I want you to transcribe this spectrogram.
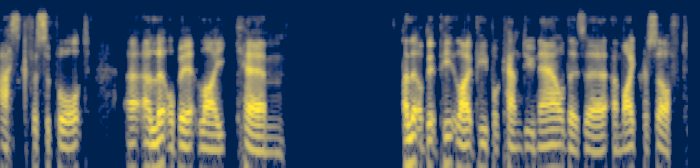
ask for support, a, little bit like um, a little bit pe- like people can do now. There's a, a Microsoft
